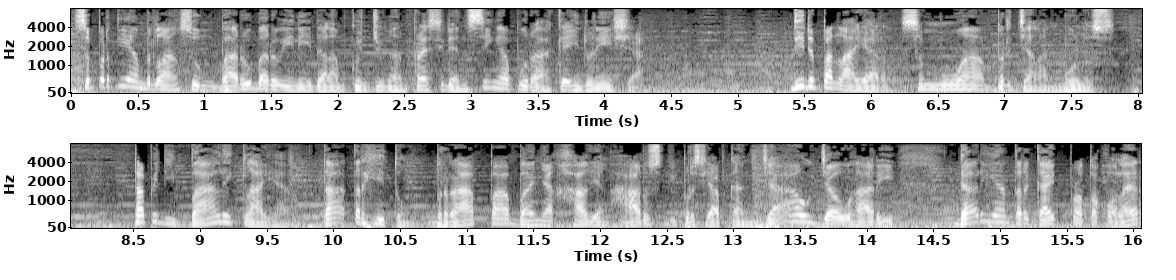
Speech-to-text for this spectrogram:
Seperti yang berlangsung baru-baru ini dalam kunjungan Presiden Singapura ke Indonesia. Di depan layar, semua berjalan mulus. Tapi di balik layar, tak terhitung berapa banyak hal yang harus dipersiapkan jauh-jauh hari dari yang terkait protokoler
